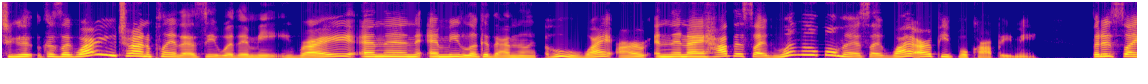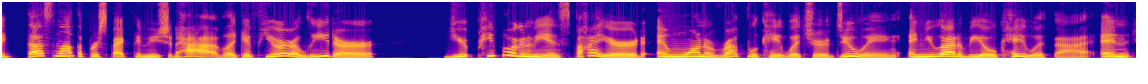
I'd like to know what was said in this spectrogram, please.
Because like, why are you trying to plant that seed within me, right? And then and me look at that and like, oh, why are? And then I had this like one little moment. It's like, why are people copying me? But it's like that's not the perspective you should have. Like if you're a leader, you people are going to be inspired and want to replicate what you're doing, and you got to be okay with that, and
